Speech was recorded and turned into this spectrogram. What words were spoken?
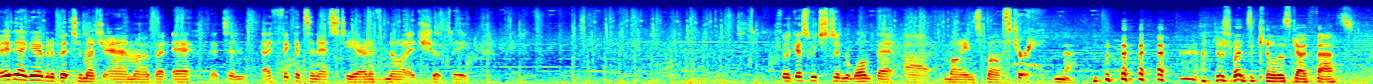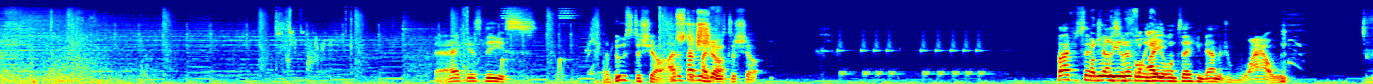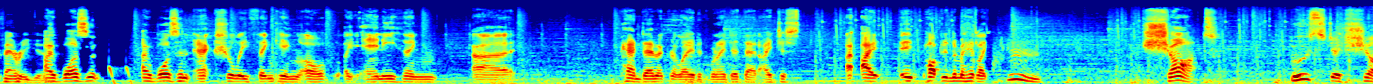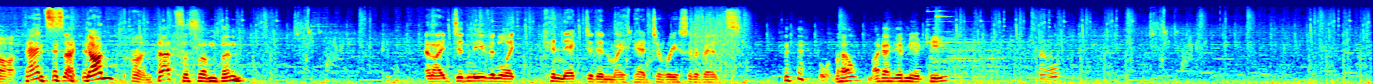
Maybe I gave it a bit too much ammo, but eh, it's an. I think it's an S tier, and if not, it should be. So I guess we just didn't want that uh, Mines Mastery. Nah. I just went to kill this guy fast. The heck is this? A booster shot. I just had my shot. booster shot. Five percent Funnily chance of enough, fully I- heal and taking damage. Wow. it's very good. I wasn't. I wasn't actually thinking of like anything uh, pandemic related when I did that. I just. I, I it popped into my head like, hmm, shot, booster shot. That's a gun pun. That's a something. and I didn't even like connect it in my head to recent events. What the hell? That guy gave me a key. No.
